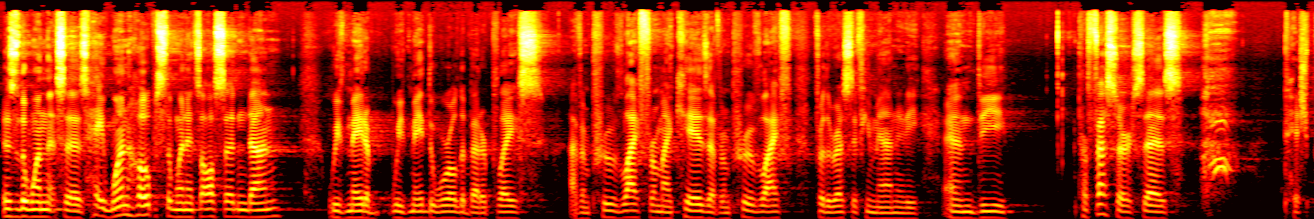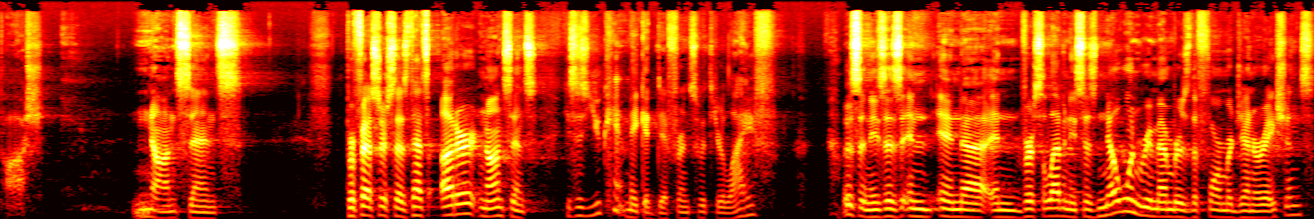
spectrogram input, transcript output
this is the one that says, hey, one hopes that when it's all said and done, we've made, a, we've made the world a better place. I've improved life for my kids, I've improved life for the rest of humanity. And the Professor says, pish posh, nonsense. Professor says, that's utter nonsense. He says, you can't make a difference with your life. Listen, he says in, in, uh, in verse 11, he says, No one remembers the former generations,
